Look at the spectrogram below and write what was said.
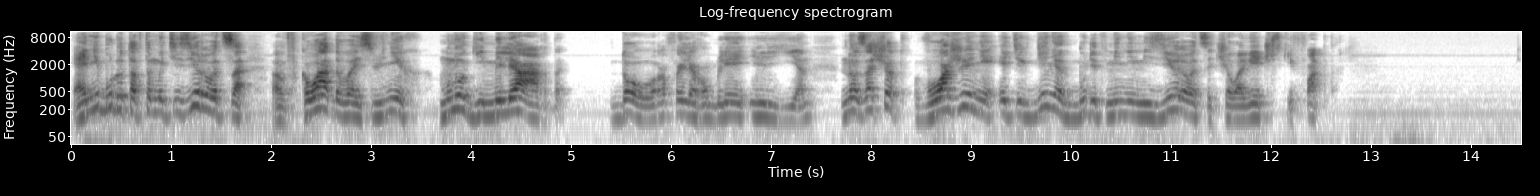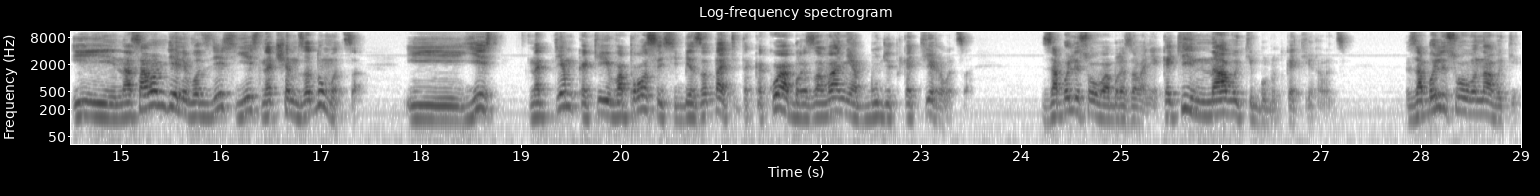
И они будут автоматизироваться, э, вкладываясь в них многие миллиарды долларов или рублей или йен. Но за счет вложения этих денег будет минимизироваться человеческий фактор. И на самом деле вот здесь есть над чем задуматься. И есть над тем, какие вопросы себе задать. Это какое образование будет котироваться. Забыли слово образование. Какие навыки будут котироваться. Забыли слово навыки.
